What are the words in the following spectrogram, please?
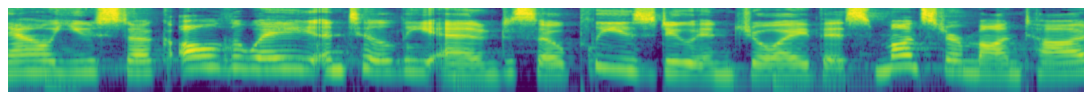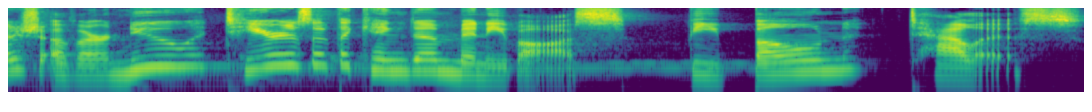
Now you stuck all the way until the end, so please do enjoy this monster montage of our new Tears of the Kingdom mini-boss, the Bone Talus.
